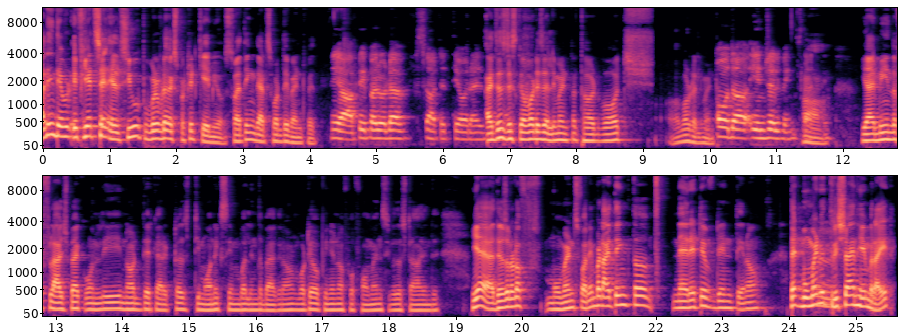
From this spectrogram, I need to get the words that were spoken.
I think they would if he had said LCU, people would have expected cameos. So I think that's what they went with. Yeah, people would have started theorizing. I just discovered his element in the third watch. Uh, what element? Oh, the angel wings. Ah. Yeah, I mean the flashback only, not their character's demonic symbol in the background. What your opinion of performance? He was a star in the. Yeah, there's a lot of moments for him, but I think the narrative didn't. You know, that moment with Hmm. Trisha and him, right?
